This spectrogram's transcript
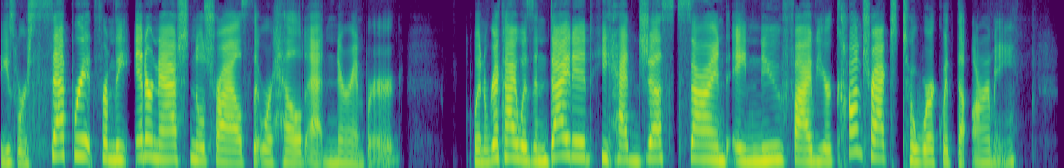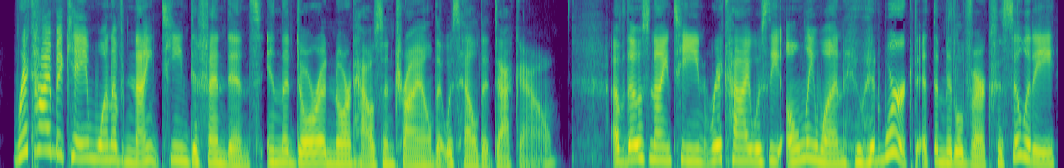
These were separate from the international trials that were held at Nuremberg. When Rickhey was indicted, he had just signed a new five year contract to work with the army. Rickhey became one of 19 defendants in the Dora Nordhausen trial that was held at Dachau. Of those 19, Rickhey was the only one who had worked at the Mittelwerk facility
